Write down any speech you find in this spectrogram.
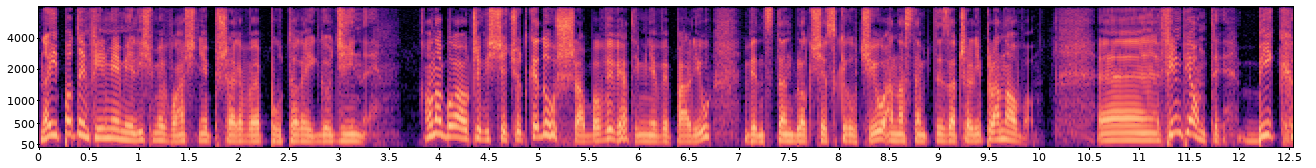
No i po tym filmie mieliśmy właśnie przerwę półtorej godziny. Ona była oczywiście ciutkę dłuższa, bo wywiad im nie wypalił, więc ten blok się skrócił, a następny zaczęli planowo. E, film piąty, Big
